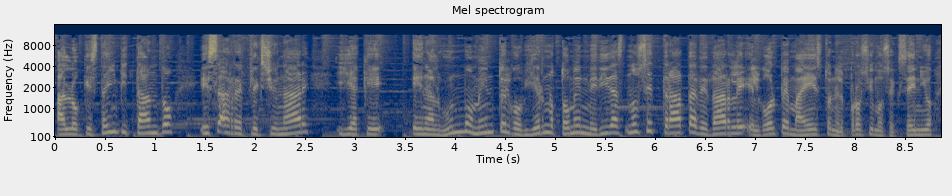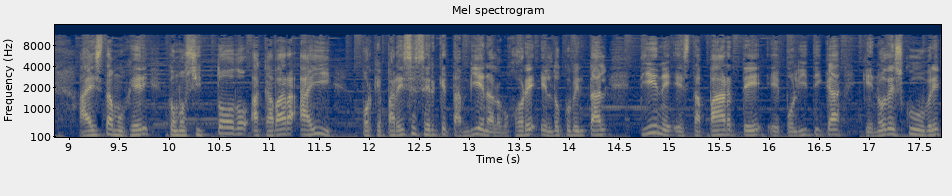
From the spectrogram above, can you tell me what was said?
a lo que está invitando es a reflexionar y a que en algún momento el gobierno tome medidas. No se trata de darle el golpe maestro en el próximo sexenio a esta mujer como si todo acabara ahí porque parece ser que también a lo mejor el documental tiene esta parte eh, política que no descubre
